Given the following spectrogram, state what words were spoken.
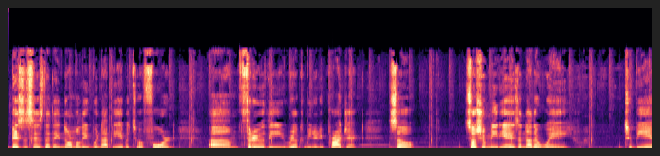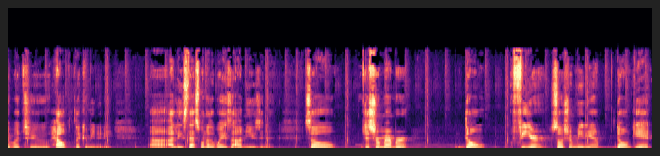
businesses that they normally would not be able to afford um, through the Real Community Project. So, social media is another way to be able to help the community. Uh, at least that's one of the ways I'm using it. So just remember don't fear social media, don't get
